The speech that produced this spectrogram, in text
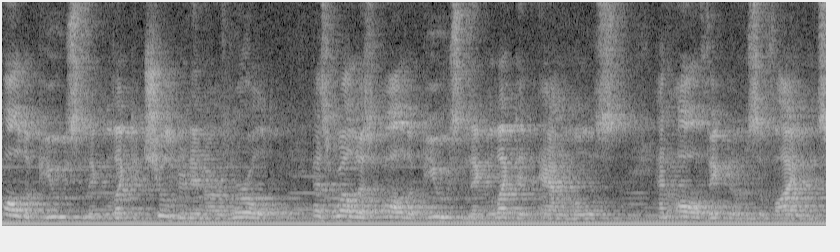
all abused and neglected children in our world, as well as all abused and neglected animals, and all victims of violence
